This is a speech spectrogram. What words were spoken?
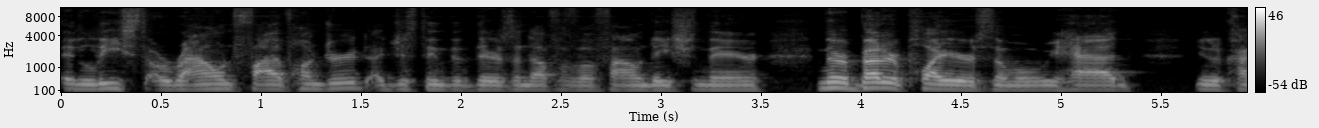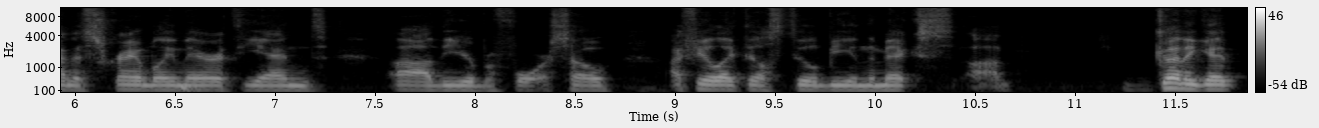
at least around 500. I just think that there's enough of a foundation there. And there are better players than what we had, you know, kind of scrambling there at the end uh, the year before. So, I feel like they'll still be in the mix. Uh, gonna get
